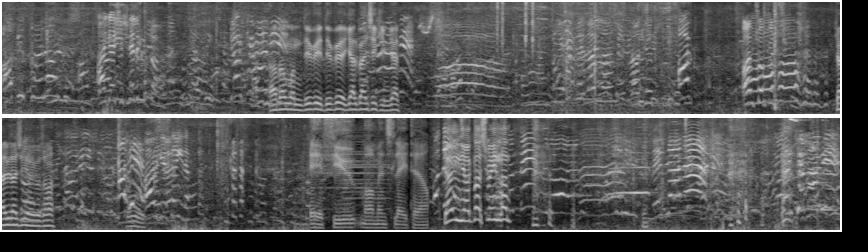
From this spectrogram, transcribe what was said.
Abi söyle abi. Ay gel çekilelim mi? Görkem abi. Adamın dibi dibi. Gel ben çekeyim gel. Abi çok kötü. Gel bir daha çekelim o zaman. Abi geriden gidelim. A few moments later. Gelin yaklaşmayın lan. Mevlana. Görkem abi.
